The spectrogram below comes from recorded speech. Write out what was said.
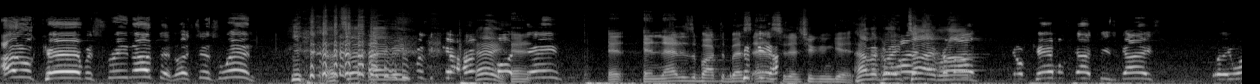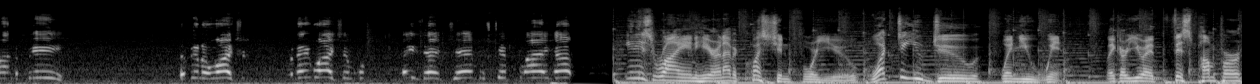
I don't care if it's 3 nothing. Let's just win. That's it, baby. It's gonna be a hard Hey. And- game. And, and that is about the best answer that you can get. Have a great time, Ron. You know, Campbell's got these guys where they want to be. They're going to watch them. When they watch them, raise that championship flag up. It is Ryan here, and I have a question for you. What do you do when you win? Like, are you a fist pumper?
